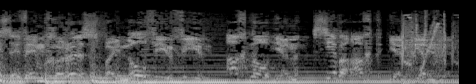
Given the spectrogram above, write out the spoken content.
SFM gerus by 044 801 7811.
